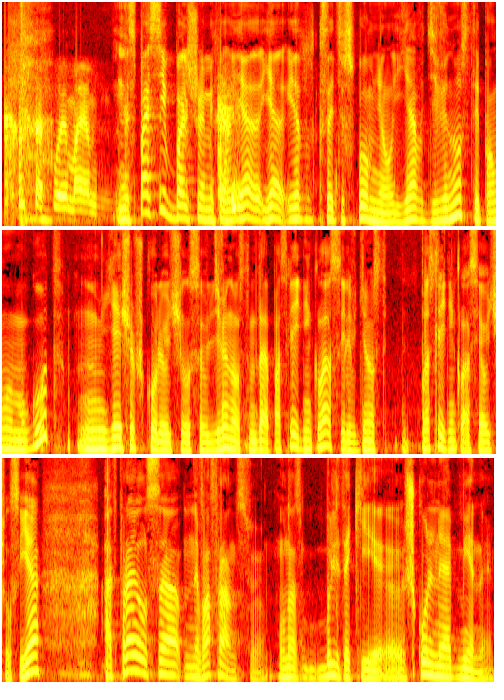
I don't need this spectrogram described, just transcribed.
Вот такое мое мнение. Спасибо большое, Михаил. Я, я, я тут, кстати, вспомнил, я в 90-й, по-моему, год, я еще в школе учился, в 90-м, да, последний класс или в 90 последний класс я учился, я отправился во Францию. У нас были такие э, школьные обмены.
